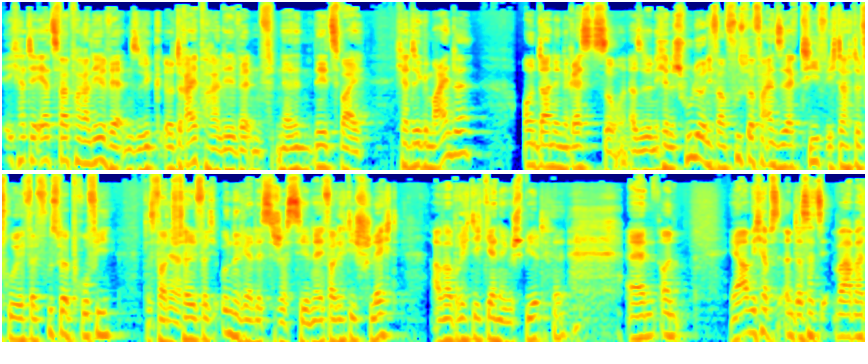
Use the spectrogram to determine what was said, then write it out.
Ich hatte eher zwei Parallelwelten, so die, äh, drei Parallelwelten, ne, nee, zwei. Ich hatte Gemeinde und dann den Rest so. Also ich hatte Schule und ich war im Fußballverein sehr aktiv. Ich dachte früher, ich werde Fußballprofi. Das war ja. total völlig unrealistisches Ziel. Ne? Ich war richtig schlecht, aber habe richtig gerne gespielt. ähm, und ja, aber ich hab's, und das hat, war, aber,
